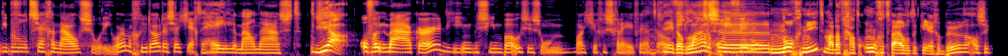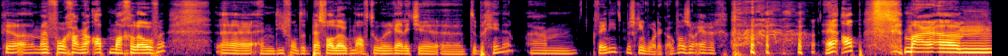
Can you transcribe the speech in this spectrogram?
Die bijvoorbeeld zeggen, nou sorry hoor, maar Guido, daar zat je echt helemaal naast. Ja, Of een maker die misschien boos is om wat je geschreven hebt. nee, dat laatste nog niet. Maar dat gaat ongetwijfeld een keer gebeuren als ik eh, mijn voorganger Ab mag geloven. Eh, en die vond het best wel leuk om af en toe een relletje eh, te beginnen. Ehm, ik weet niet, misschien word ik ook wel zo erg. Hè, Ab? Maar ehm,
